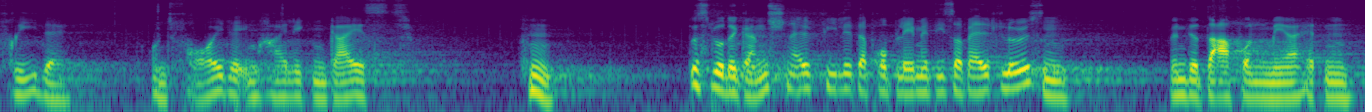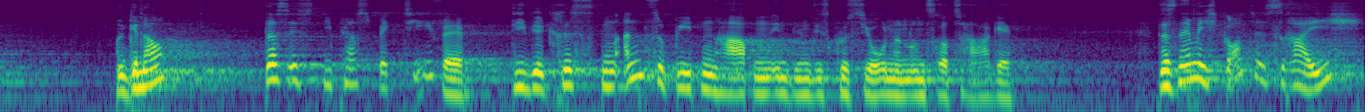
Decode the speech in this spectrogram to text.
Friede und Freude im Heiligen Geist. Hm. Das würde ganz schnell viele der Probleme dieser Welt lösen, wenn wir davon mehr hätten. Und genau das ist die Perspektive, die wir Christen anzubieten haben in den Diskussionen unserer Tage. Dass nämlich Gottes Reich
